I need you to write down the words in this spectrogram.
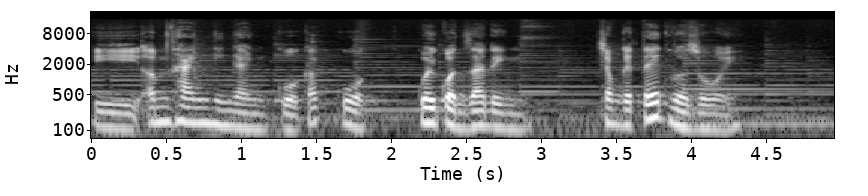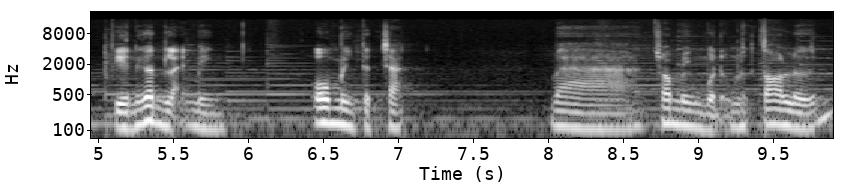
Thì âm thanh, hình ảnh của các cuộc quây quần gia đình trong cái Tết vừa rồi tiến gần lại mình, ôm mình thật chặt và cho mình một động lực to lớn,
